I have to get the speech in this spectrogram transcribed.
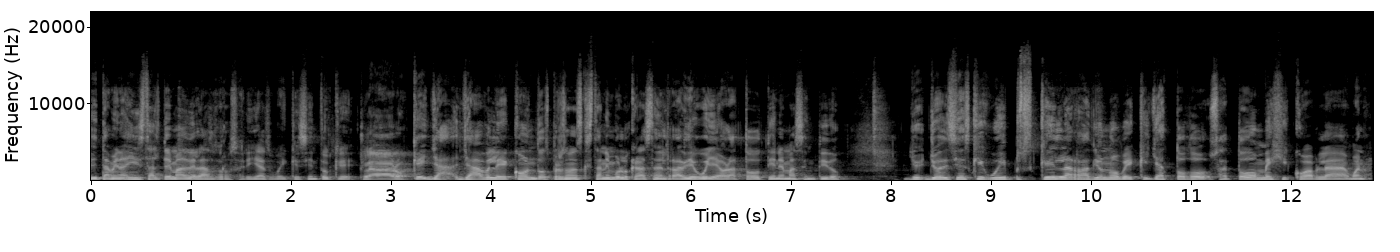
Sí, también ahí está el tema de las groserías, güey, que siento que, Claro. que ya, ya hablé con dos personas que están involucradas en el radio, güey, y ahora todo tiene más sentido. Yo, yo decía, es que, güey, pues que la radio no ve que ya todo, o sea, todo México habla, bueno,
